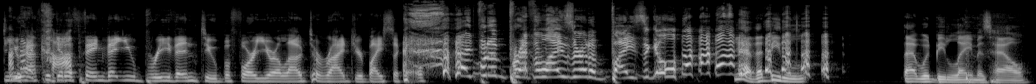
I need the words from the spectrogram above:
do I'm you have to get a thing that you breathe into before you're allowed to ride your bicycle? I'd put a breathalyzer on a bicycle. Yeah, that'd be that would be lame as hell.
